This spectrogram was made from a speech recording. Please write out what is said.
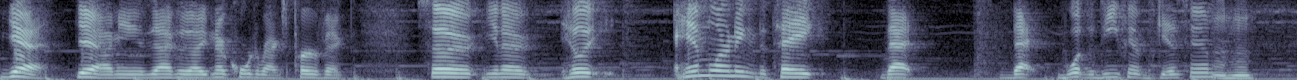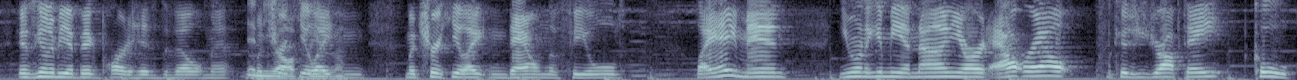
Yeah, yeah. I mean, exactly. Like, no quarterback's perfect. So you know, he'll him learning to take that that what the defense gives him is going to be a big part of his development. Mm-hmm. In matriculating, matriculating down the field. Like, hey man, you want to give me a nine yard out route because you dropped eight? Cool.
